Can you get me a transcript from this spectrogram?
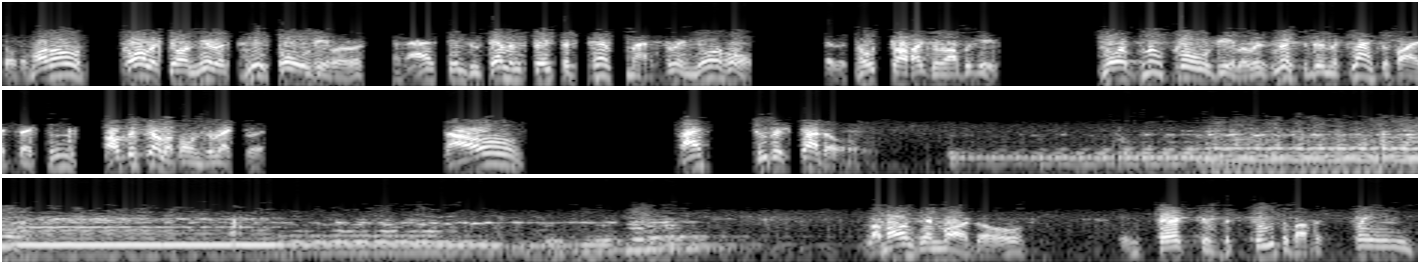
So tomorrow, call at your nearest Blue Coal dealer and ask him to demonstrate the Temp Master in your home. There is no charge or obligation. Your Blue Coal dealer is listed in the classified section of the telephone directory. Now, back to the shadow. Lamont and Margot, in search of the truth about a strange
